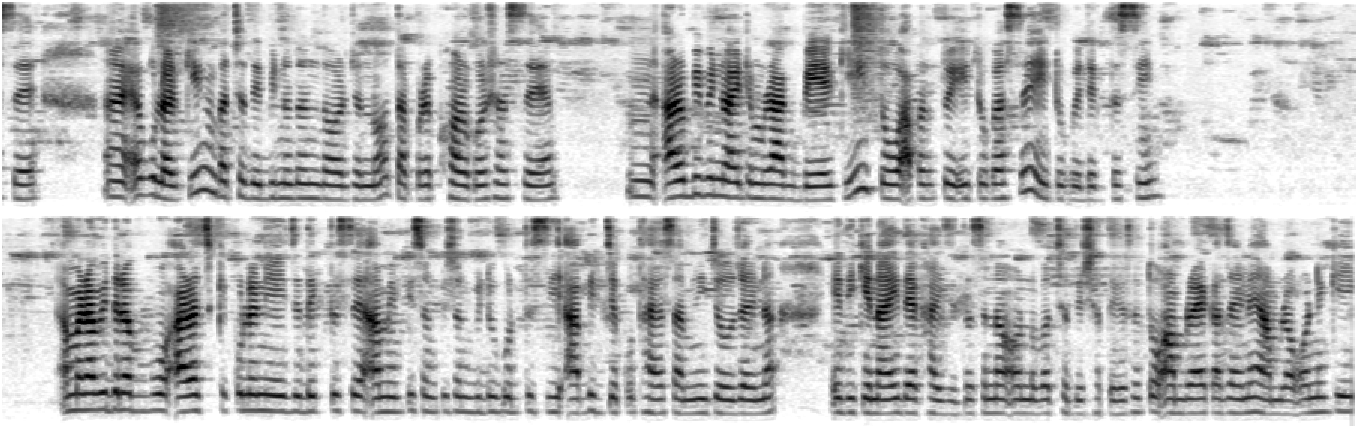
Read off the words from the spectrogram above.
আছে। এগুলো আর কি, বাচ্চাদের বিনোদন দেওয়ার জন্য। তারপরে খরগোশ আছে। আরও বিভিন্ন আইটেম রাখবে আর কি। তো আপাতত এইটুকু আছে, এইটুকুই দেখতেছি। আমার আবিদের আব্বু আর আজকে কোলে নিয়ে যে দেখতেছে, আমি পিছন পিছন ভিডিও করতেছি। আবিদ যে কোথায় আছে আমি নিজেও যাই না। এদিকে নাই, দেখাই যেতেছে না, অন্য বাচ্চাদের সাথে গেছে। তো আমরা একা যাই নাই, আমরা অনেকেই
